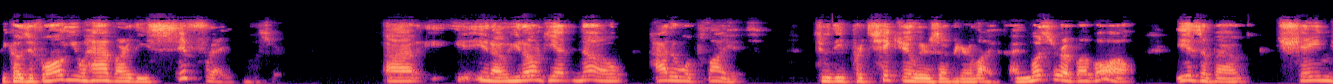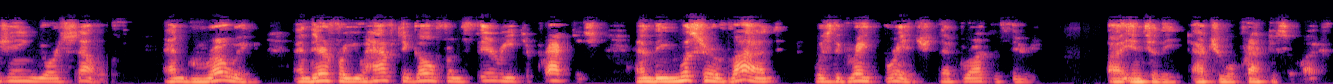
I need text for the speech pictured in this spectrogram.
because if all you have are these Sifrei Musar, uh, you know, you don't yet know how to apply it to the particulars of your life. And Musar, above all, is about changing yourself and growing. And therefore, you have to go from theory to practice. And the Musar Vad was the great bridge that brought the theory uh, into the actual practice of life.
